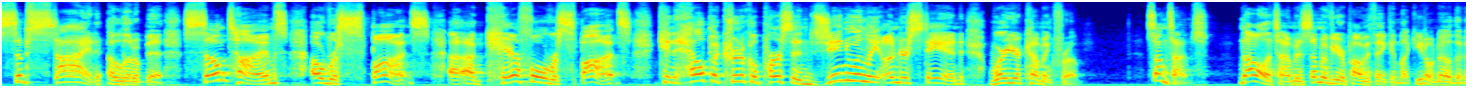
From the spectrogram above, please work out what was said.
subside a little bit. Sometimes a response, a, careful response, can help a critical person genuinely understand where you're coming from. Sometimes. Not all the time. And some of you are probably thinking, like, you don't know the,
